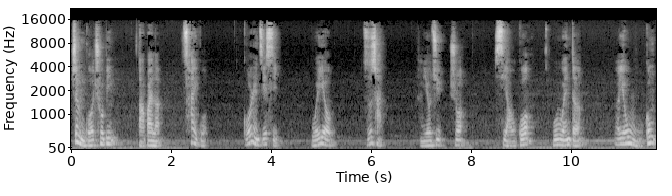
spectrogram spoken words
郑国出兵打败了蔡国，国人皆喜，唯有子产很忧惧，说：“小国无文德，而有武功，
